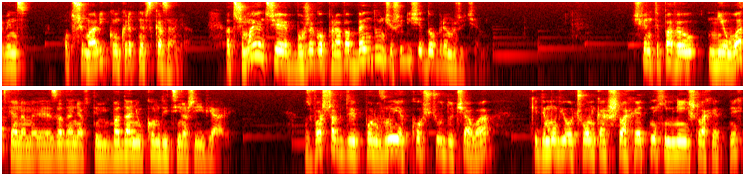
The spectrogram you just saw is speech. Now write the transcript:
A więc otrzymali konkretne wskazania, a trzymając się Bożego prawa, będą cieszyli się dobrym życiem. Święty Paweł nie ułatwia nam e, zadania w tym badaniu kondycji naszej wiary. Zwłaszcza gdy porównuje Kościół do ciała, kiedy mówi o członkach szlachetnych i mniej szlachetnych,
